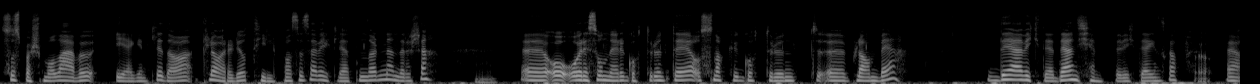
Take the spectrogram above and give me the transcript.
Så spørsmålet er jo egentlig da klarer de å tilpasse seg virkeligheten når den endrer seg? Mm. Uh, og, og resonnere godt rundt det, og snakke godt rundt uh, plan B. Det er viktig. Det er en kjempeviktig egenskap. Ja. Ja.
